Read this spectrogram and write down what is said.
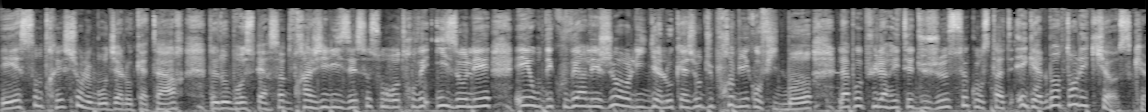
et est centrée sur le mondial au Qatar. De nombreuses personnes fragilisées se sont retrouvées isolées et ont découvert les jeux en ligne à l'occasion du premier confinement. La popularité du jeu se constate également dans les kiosques.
